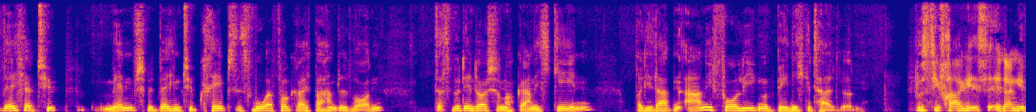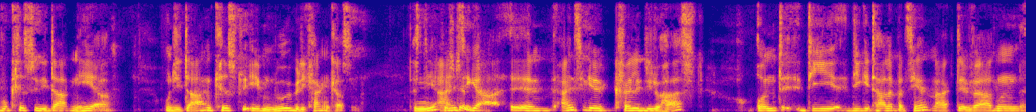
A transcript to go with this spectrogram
welcher Typ Mensch mit welchem Typ Krebs ist wo erfolgreich behandelt worden. Das würde in Deutschland noch gar nicht gehen weil die Daten A nicht vorliegen und B nicht geteilt würden. Plus die Frage ist, Daniel, wo kriegst du die Daten her? Und die Daten kriegst du eben nur über die Krankenkassen. Das ist die einzige, äh, einzige Quelle, die du hast. Und die digitale Patientenakte werden äh,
